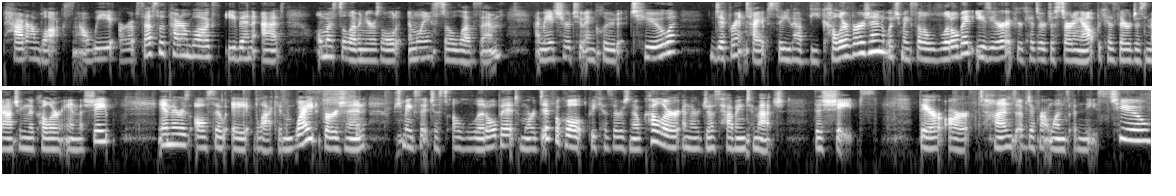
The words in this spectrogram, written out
pattern blocks. Now, we are obsessed with pattern blocks even at almost 11 years old. Emily still loves them. I made sure to include two different types. So you have the color version, which makes it a little bit easier if your kids are just starting out because they're just matching the color and the shape. And there is also a black and white version, which makes it just a little bit more difficult because there's no color and they're just having to match the shapes. There are tons of different ones in these too.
